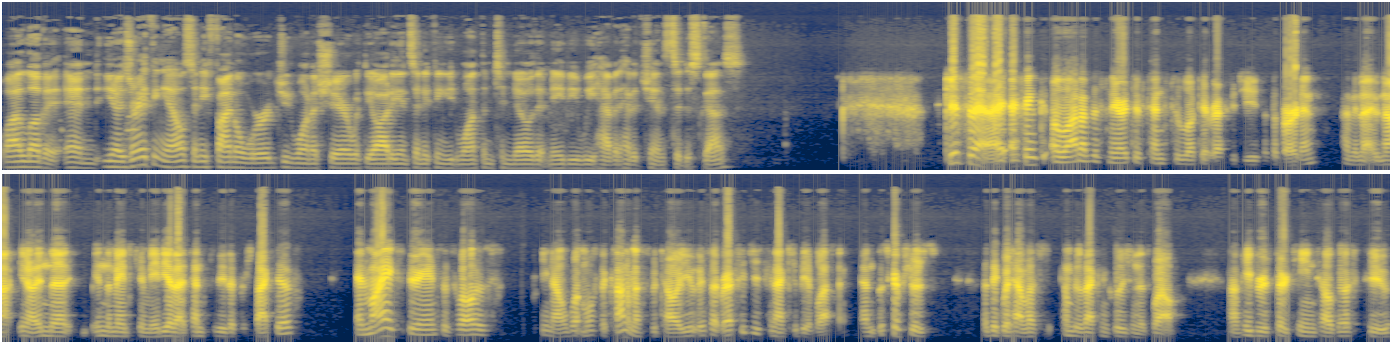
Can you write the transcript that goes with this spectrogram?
Well, I love it. And you know, is there anything else? Any final words you'd want to share with the audience? Anything you'd want them to know that maybe we haven't had a chance to discuss? Just that I, I think a lot of this narrative tends to look at refugees as a burden. I mean, that not you know in the in the mainstream media that tends to be the perspective. And my experience, as well as you know what most economists would tell you, is that refugees can actually be a blessing. And the scriptures, I think, would have us come to that conclusion as well. Um, Hebrews 13 tells us to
